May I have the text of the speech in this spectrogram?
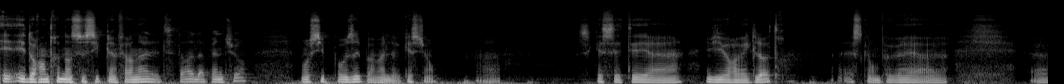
et, de rentrer dans ce cycle infernal, etc., de la peinture, m'a aussi posé pas mal de questions. Est-ce que c'était euh, vivre avec l'autre? Est-ce qu'on euh, euh,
